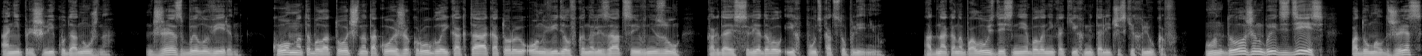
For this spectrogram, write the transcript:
Они пришли куда нужно. Джесс был уверен — Комната была точно такой же круглой, как та, которую он видел в канализации внизу, когда исследовал их путь к отступлению. Однако на полу здесь не было никаких металлических люков. «Он должен быть здесь!» — подумал Джесс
